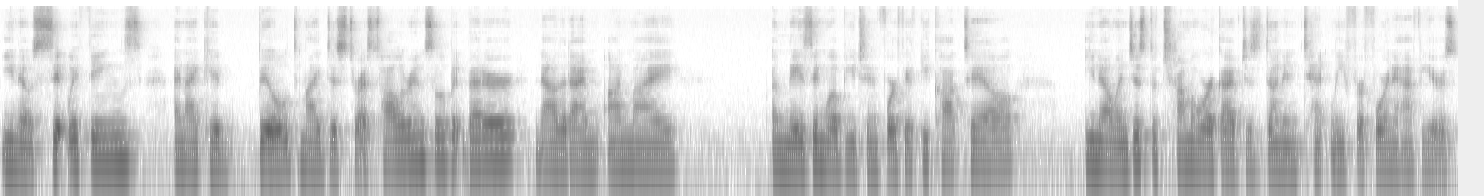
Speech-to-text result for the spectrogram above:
you know, sit with things and I could build my distress tolerance a little bit better now that I'm on my amazing Wellbutrin 450 cocktail, you know, and just the trauma work I've just done intently for four and a half years.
